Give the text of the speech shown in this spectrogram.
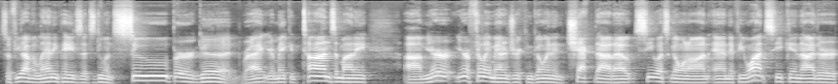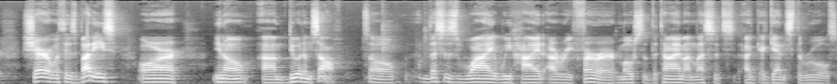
So if you have a landing page that's doing super good, right? You're making tons of money. Um, your your affiliate manager can go in and check that out, see what's going on, and if he wants, he can either share it with his buddies or you know um, do it himself. So this is why we hide our referrer most of the time unless it's against the rules.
